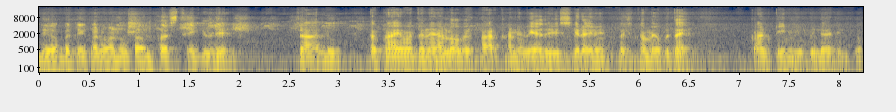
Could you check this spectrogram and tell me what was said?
દેવાબત્તી કરવાનું કામકાજ થઈ ગયું છે. ચાલુ, તો કાંઈ વાંધો નહીં. હાલો, હવે કારખાને વ્યાજી સિરાવી પછી તમે બધા કન્ટિન્યુ બનાવી દો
